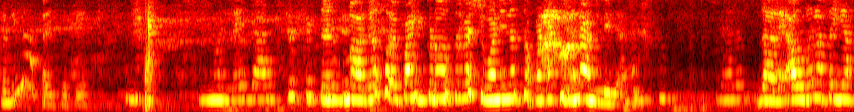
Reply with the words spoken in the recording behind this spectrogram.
कधी टाकायचं ते? तर माझा स्वयंपाक इकडं असतं का शिवानीनं चपात्या करून आणलेल्या आहेत. झालं. झाले. आवरून आता या.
